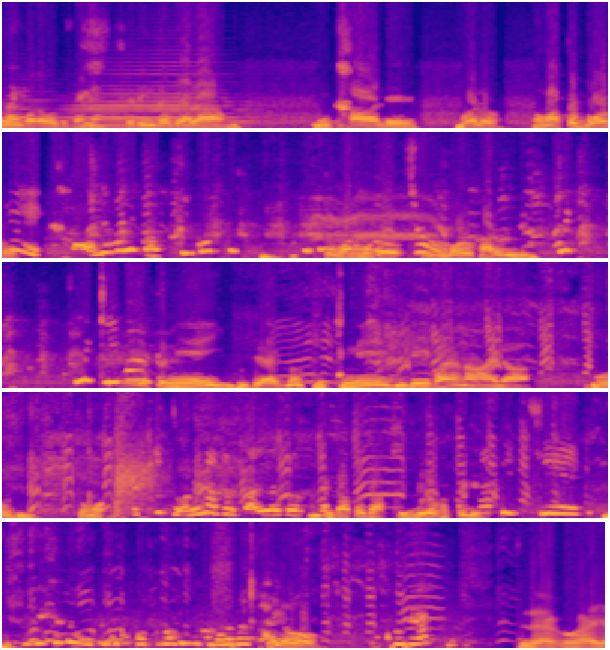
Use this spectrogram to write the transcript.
সাথে আমি কথা বলতে চাই না। সেদিন তো গেলাম তুমি খাওয়ালে। বলো তোমার তো বড়। খাওয়ালে মানে কি করতে তোমার মতো বড় কারণ নেই। তুমি তো নেই একদম কিছু নেই দিতেই পারে না এটা বৌদি। তোমার একটু চলে না তোর কাল্লা যা তো যা বেরো ঘর থেকে। হ্যালো। দেখো ভাই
